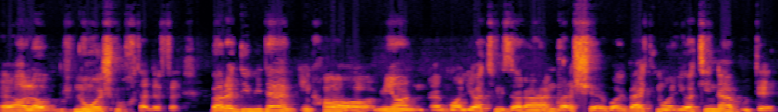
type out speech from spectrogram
حالا نوعش مختلفه. برای دیویدند اینها میان مالیات می‌ذارن برای شیر بای بک مالیاتی نبوده.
